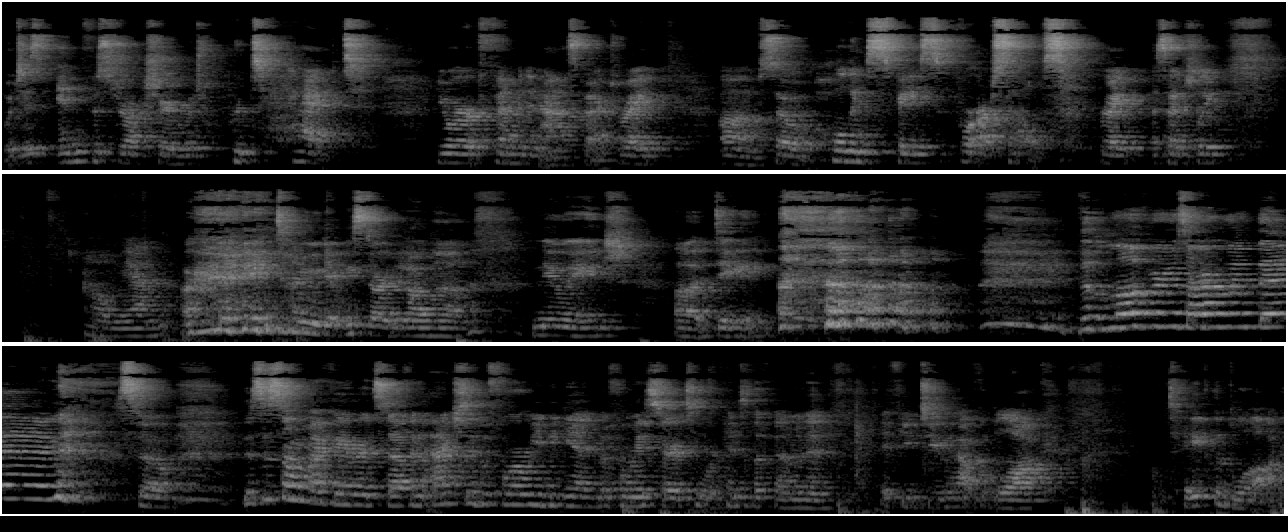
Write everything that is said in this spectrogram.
which is infrastructure, which will protect your feminine aspect, right? Um, so holding space for ourselves, right? Essentially. Oh man, all right, time to get me started on the new age uh, dating. The lovers are within. So this is some of my favorite stuff. And actually before we begin, before we start to work into the feminine, if you do have the block, take the block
